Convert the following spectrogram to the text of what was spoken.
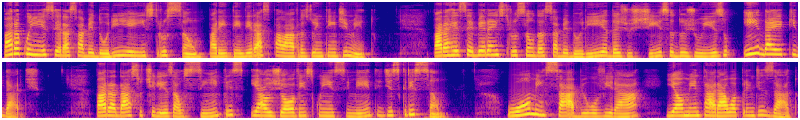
Para conhecer a sabedoria e instrução, para entender as palavras do entendimento, para receber a instrução da sabedoria, da justiça, do juízo e da equidade, para dar sutileza aos simples e aos jovens conhecimento e discrição. O homem sábio ouvirá e aumentará o aprendizado,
